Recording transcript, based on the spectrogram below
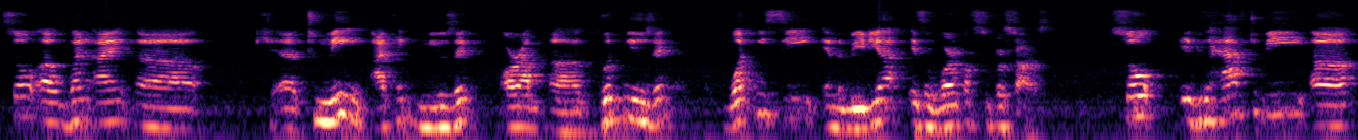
So uh, when I, uh, uh, to me, I think music or uh, good music, what we see in the media is a work of superstars. So if you have to be, uh,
